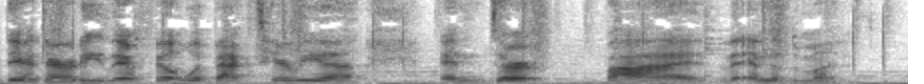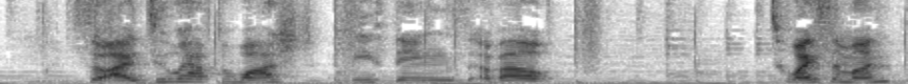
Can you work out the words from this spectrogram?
they're dirty they're filled with bacteria and dirt by the end of the month so i do have to wash these things about twice a month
